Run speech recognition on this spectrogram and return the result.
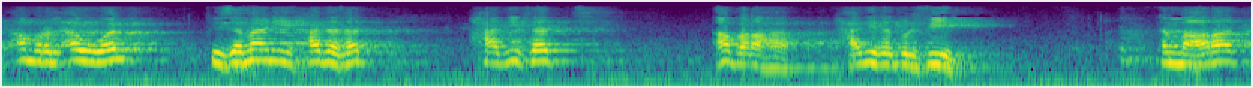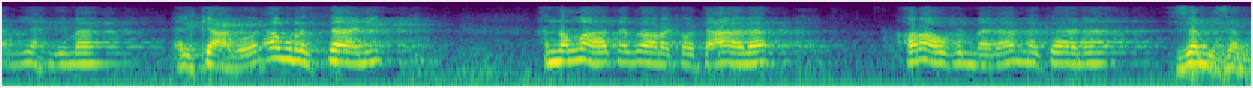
الأمر الأول في زمانه حدثت حادثة أبرهة حادثة الفيل. لما أراد أن يهدم الكعبة. والأمر الثاني أن الله تبارك وتعالى أراه في المنام مكان زمزم.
